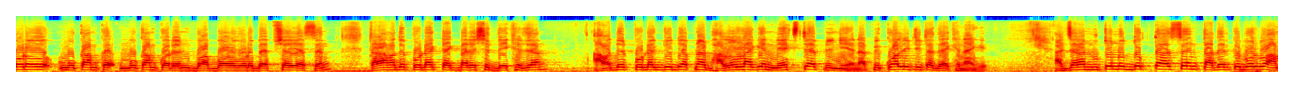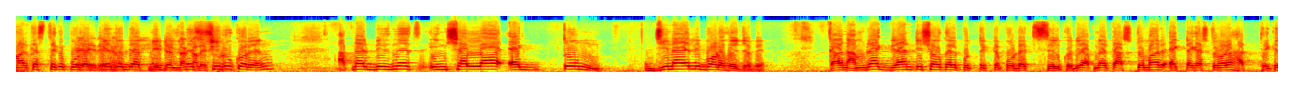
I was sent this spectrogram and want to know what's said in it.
বড় মোকাম মোকাম করেন বা বড় বড় ব্যবসায়ী আছেন তারা আমাদের প্রোডাক্ট একবার এসে দেখে যান। আমাদের প্রোডাক্ট যদি আপনার ভালো লাগে নেক্সট আপনি নিয়েন আপনি কোয়ালিটিটা দেখেন আগে। আর যারা নতুন উদ্যোক্তা আছেন তাদেরকে বলব আমার কাছ থেকে প্রোডাক্ট নিয়ে যদি আপনি বিজনেস শুরু করেন আপনার বিজনেস ইনশাল্লাহ একদম জিনায়ালি বড় হয়ে যাবে। কারণ আমরা গ্যারান্টি সহকারে প্রত্যেকটা প্রোডাক্ট সেল করি। আপনার কাস্টমার একটা কাস্টমারের হাত থেকে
